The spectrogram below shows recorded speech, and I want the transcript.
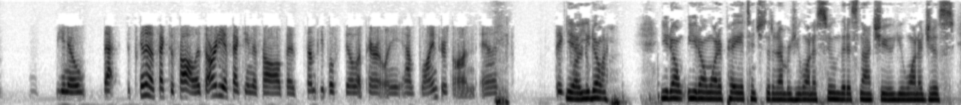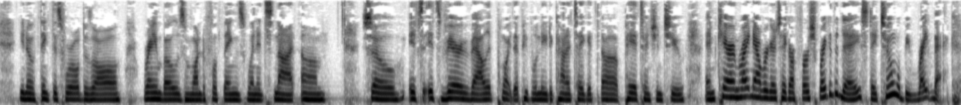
you know, that it's going to affect us all. It's already affecting us all, but some people still apparently have blinders on, and big Yeah, you don't. why- You don't you don't want to pay attention to the numbers. You want to assume that it's not you. You want to just you know think this world is all rainbows and wonderful things when it's not. Um, so it's it's very valid point that people need to kind of take it uh, pay attention to. And Karen, right now we're going to take our first break of the day. Stay tuned. We'll be right back.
